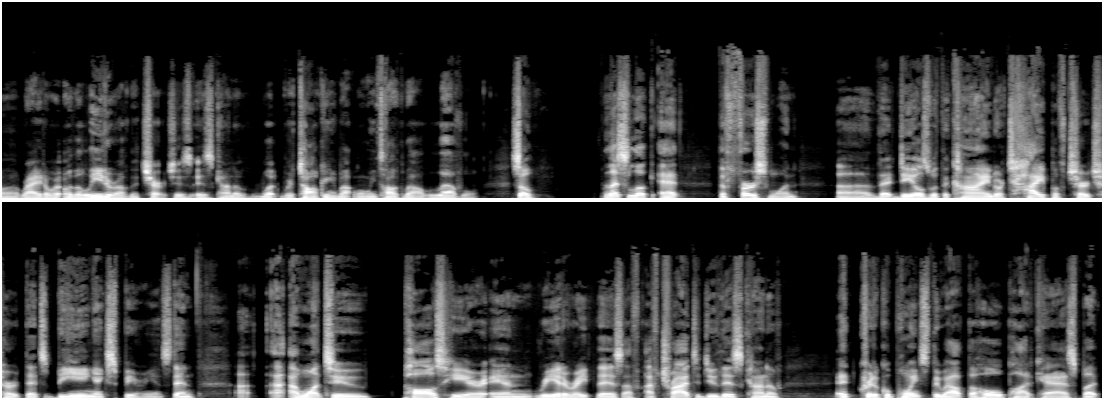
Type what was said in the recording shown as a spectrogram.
uh, right, or, or, the leader of the church is is kind of what we're talking about when we talk about level. So let's look at the first one uh, that deals with the kind or type of church hurt that's being experienced, and uh, I, I want to pause here and reiterate this. I've I've tried to do this kind of at critical points throughout the whole podcast, but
